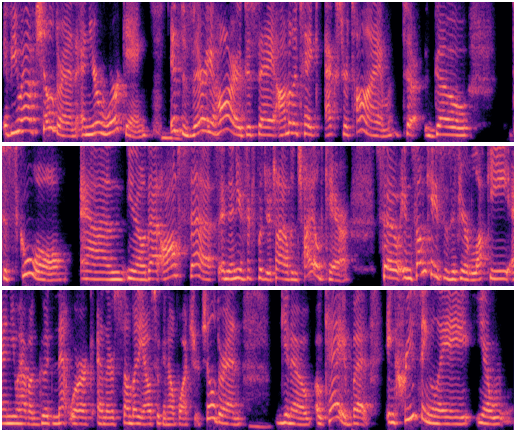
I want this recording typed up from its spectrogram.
If you have children and you're working, mm-hmm. it's very hard to say, I'm going to take extra time to go to school and you know that offsets and then you have to put your child in childcare so in some cases if you're lucky and you have a good network and there's somebody else who can help watch your children you know okay but increasingly you know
